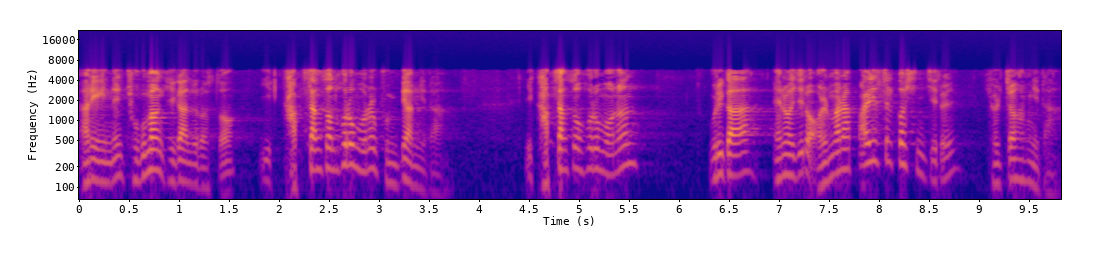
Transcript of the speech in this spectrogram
아래에 있는 조그만 기관으로서 이 갑상선 호르몬을 분비합니다. 이 갑상선 호르몬은 우리가 에너지를 얼마나 빨리 쓸 것인지를 결정합니다.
